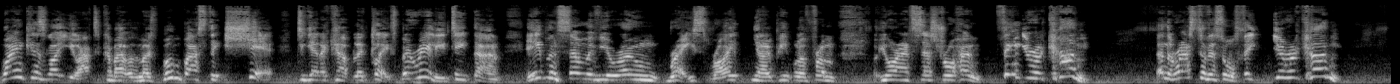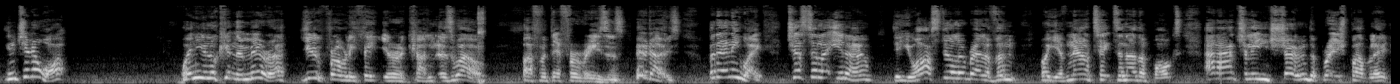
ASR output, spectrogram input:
wankers like you have to come out with the most bombastic shit to get a couple of clicks. But really, deep down, even some of your own race, right? You know, people are from your ancestral home, think you're a cunt. And the rest of us all think you're a cunt. And do you know what? When you look in the mirror, you probably think you're a cunt as well, but for different reasons. Who knows? But anyway, just to let you know that you are still irrelevant, but you've now ticked another box and actually shown the British public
